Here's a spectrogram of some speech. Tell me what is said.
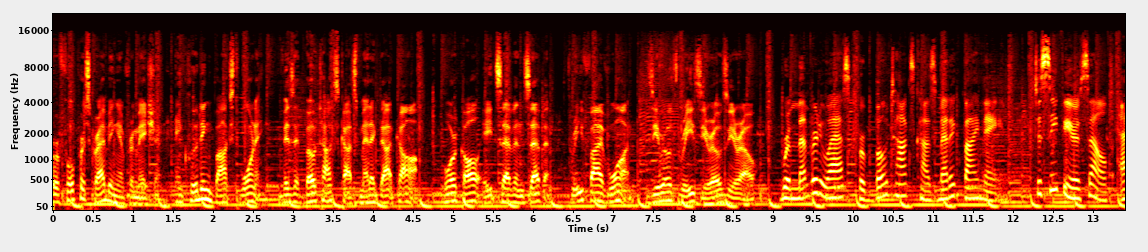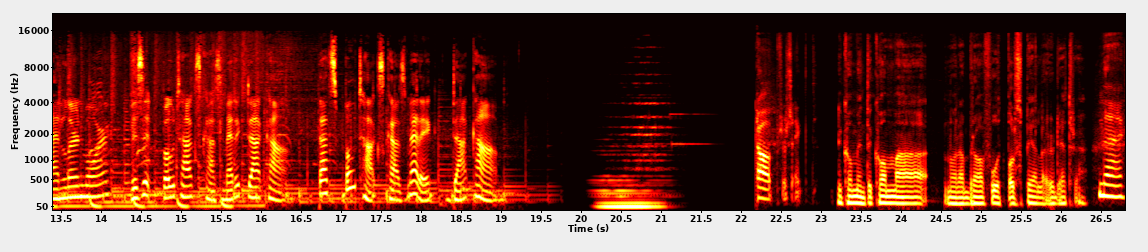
For full prescribing information, including boxed warning, visit BotoxCosmetic.com or call 877-351-0300. Remember to ask for Botox Cosmetic by name. To see for yourself and learn more, visit BotoxCosmetic.com. That's BotoxCosmetic.com. bra projekt. Det kommer inte komma några bra fotbollsspelare ur det tror jag. Nej,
